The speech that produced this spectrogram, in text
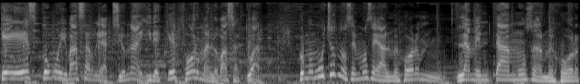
qué es, cómo ibas a reaccionar y de qué forma lo vas a actuar. Como muchos nos hemos, eh, a lo mejor mm, lamentamos, a lo mejor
